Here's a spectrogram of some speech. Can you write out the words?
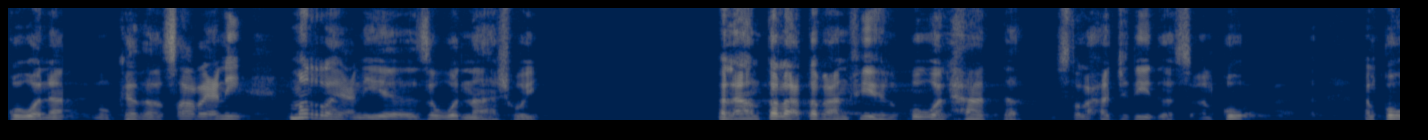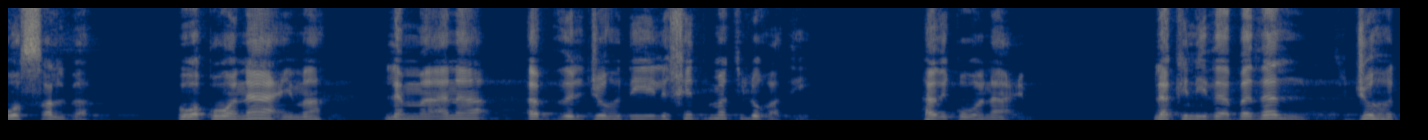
قوة ناعمة وكذا. صار يعني مرة يعني زودناها شوي. الآن طلع طبعا فيه القوة الحادة مصطلحات جديدة القوة القوة الصلبة. هو قوة ناعمة لما أنا أبذل جهدي لخدمة لغتي. هذه قوة ناعمة. لكن إذا بذلت جهد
